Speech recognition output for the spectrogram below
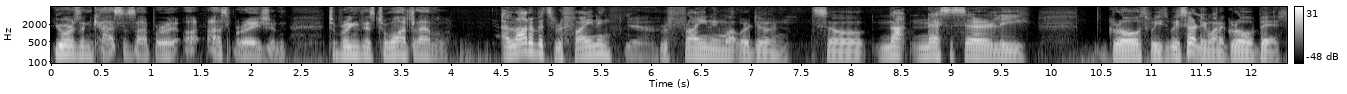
yours and Cass's aspiration to bring this to what level? A lot of it's refining, yeah. refining what we're doing. So not necessarily growth. We we certainly want to grow a bit,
